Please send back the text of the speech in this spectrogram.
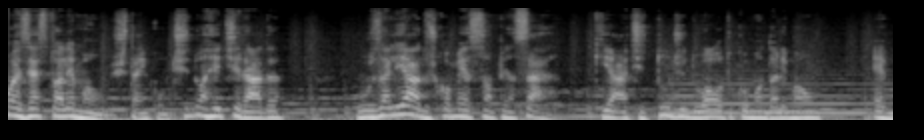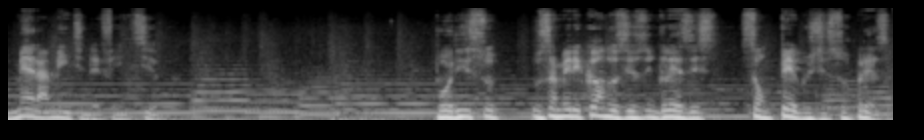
o exército alemão está em contínua retirada, os aliados começam a pensar que a atitude do alto comando alemão é meramente defensiva. Por isso, os americanos e os ingleses são pegos de surpresa,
